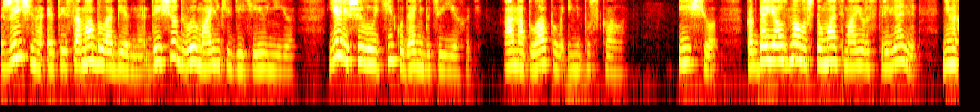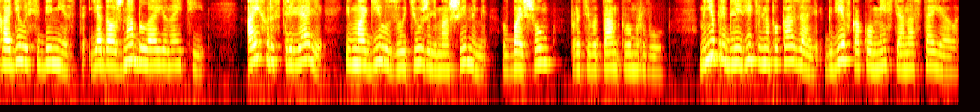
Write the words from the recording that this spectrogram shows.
Женщина эта и сама была бедная, да еще двое маленьких детей у нее. Я решила уйти куда-нибудь уехать. А она плакала и не пускала. И еще, когда я узнала, что мать мою расстреляли, не находила себе места. Я должна была ее найти. А их расстреляли и в могилу заутюжили машинами в большом противотанковом рву. Мне приблизительно показали, где, в каком месте она стояла.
